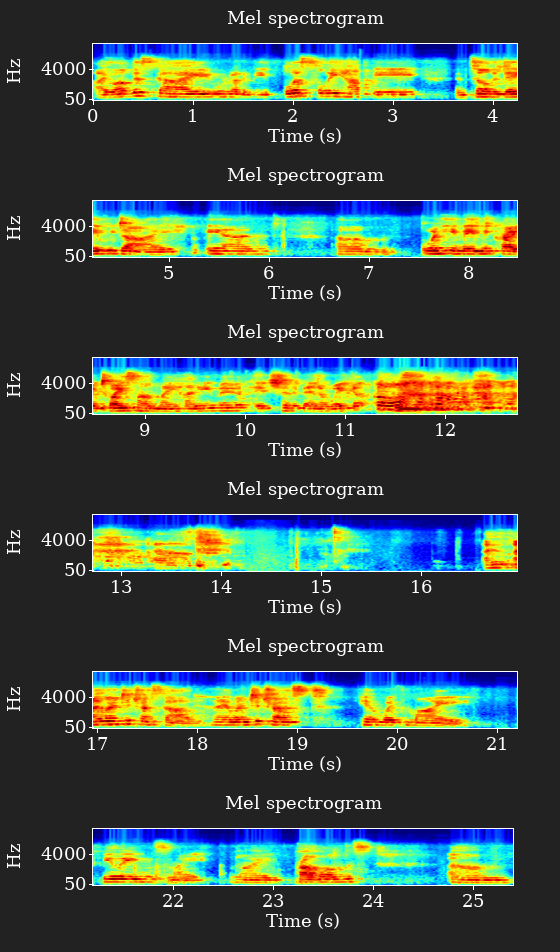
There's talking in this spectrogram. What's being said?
I love this guy. We're going to be blissfully happy until the day we die. And um, when he made me cry twice on my honeymoon, it should have been a wake up call. um, I, I learned to trust God. I learned to trust Him with my feelings, my my problems. Um,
